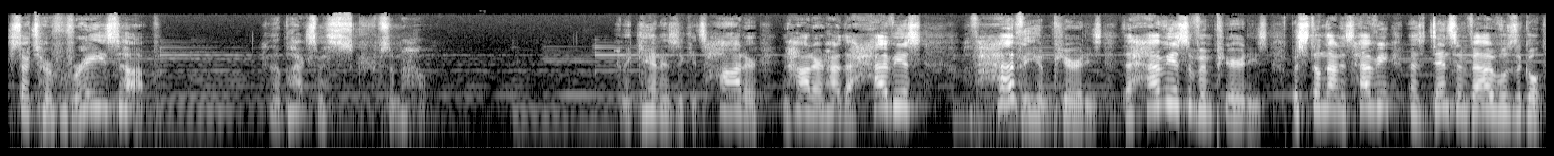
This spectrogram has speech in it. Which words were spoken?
start to raise up. And the blacksmith scoops them out. And again, as it gets hotter and hotter and hotter, the heaviest of heavy impurities, the heaviest of impurities, but still not as heavy, as dense and valuable as the gold,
